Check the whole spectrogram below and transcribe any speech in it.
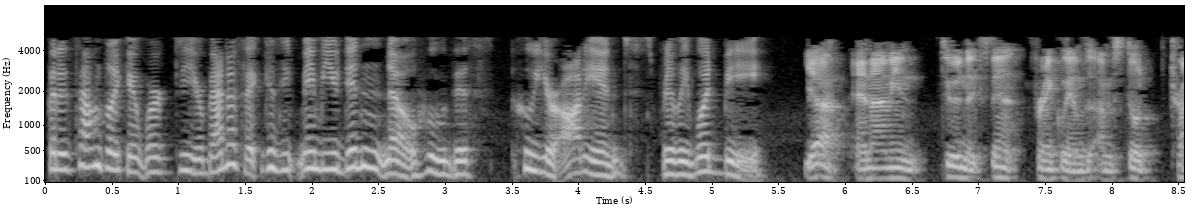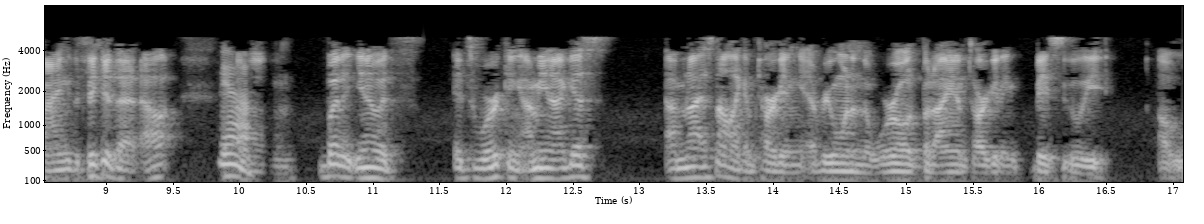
but it sounds like it worked to your benefit because maybe you didn't know who this who your audience really would be yeah, and I mean, to an extent, frankly, I'm I'm still trying to figure that out. Yeah. Um, but you know, it's it's working. I mean, I guess I'm not. It's not like I'm targeting everyone in the world, but I am targeting basically uh,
